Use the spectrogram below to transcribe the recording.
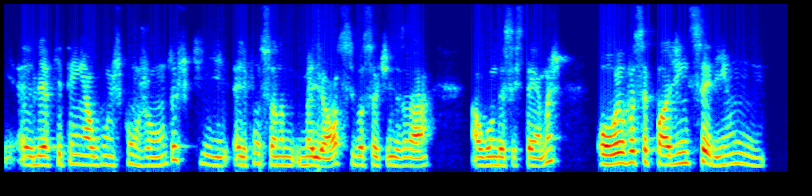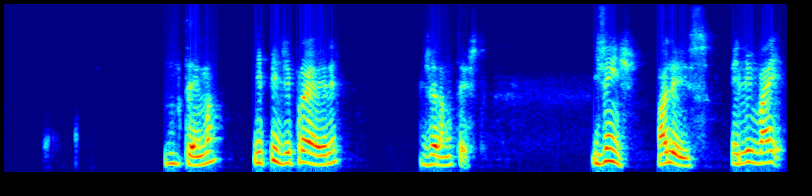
Ele aqui tem alguns conjuntos que ele funciona melhor se você utilizar algum desses temas, ou você pode inserir um, um tema e pedir para ele gerar um texto. Gente, olha isso. Ele vai.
